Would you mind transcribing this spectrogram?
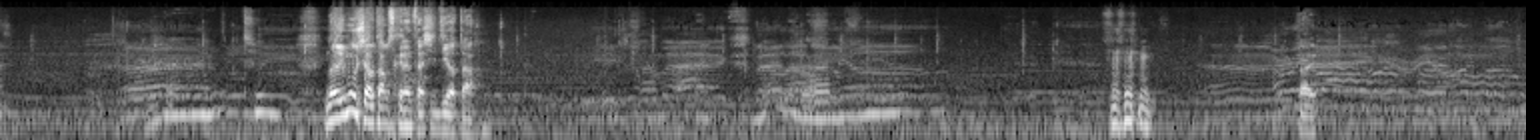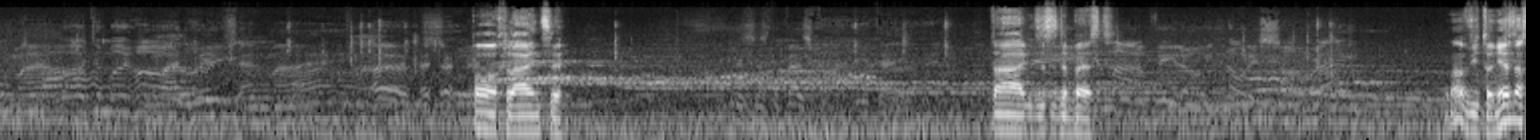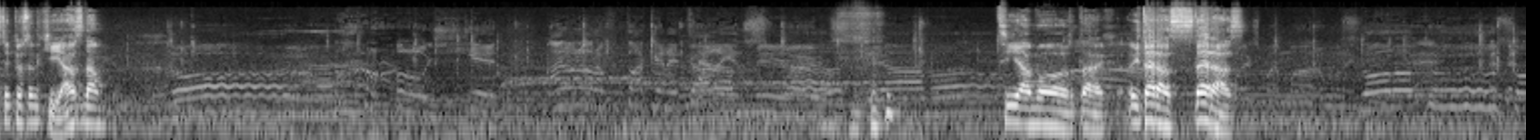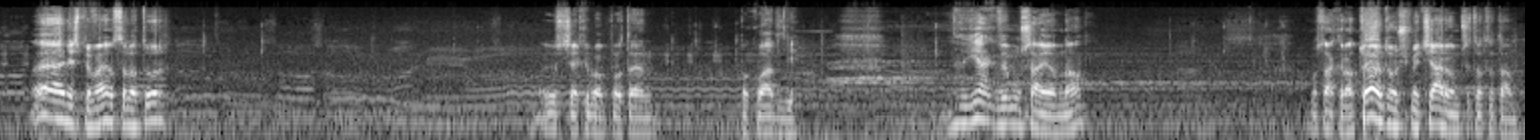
No i musiał tam skręcać, idiota. tak. Pochlańcy. Tak, this is the best. No, Vito, nie znasz tej piosenki? Ja znam. Ti amor, tak. I teraz, teraz. E, nie śpiewają solo tour? Już cię chyba po ten pokładli. No jak wymuszają, no? Masakra. Ten tą śmieciarą, czy to to tam.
